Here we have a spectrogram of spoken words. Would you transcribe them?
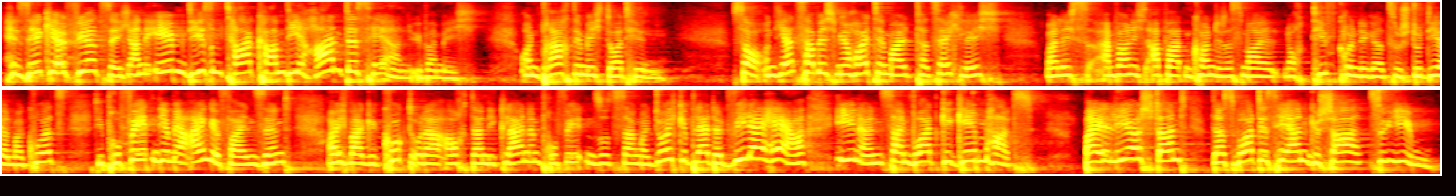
Hesekiel 40. An eben diesem Tag kam die Hand des Herrn über mich und brachte mich dorthin. So, und jetzt habe ich mir heute mal tatsächlich weil ich es einfach nicht abwarten konnte, das mal noch tiefgründiger zu studieren. Mal kurz die Propheten, die mir eingefallen sind, habe ich mal geguckt oder auch dann die kleinen Propheten sozusagen mal durchgeblättert, wie der Herr ihnen sein Wort gegeben hat. Bei Elia stand, das Wort des Herrn geschah zu ihm.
